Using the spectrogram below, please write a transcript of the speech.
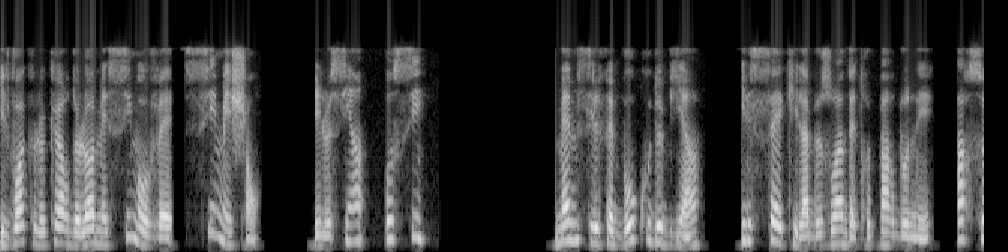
Il voit que le cœur de l'homme est si mauvais, si méchant, et le sien aussi. Même s'il fait beaucoup de bien, il sait qu'il a besoin d'être pardonné parce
